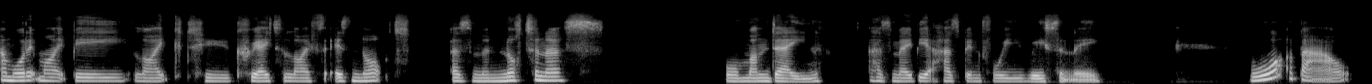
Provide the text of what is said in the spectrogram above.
and what it might be like to create a life that is not as monotonous or mundane as maybe it has been for you recently. What about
